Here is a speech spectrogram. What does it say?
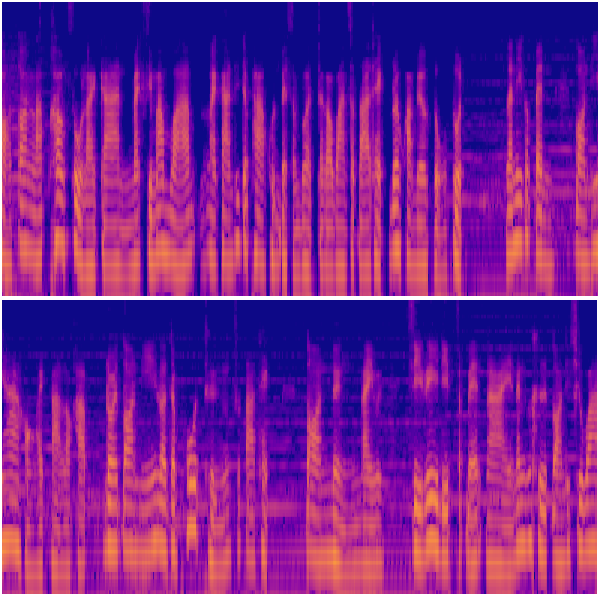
ขอต้อนรับเข้าสู่รายการ Maximum Warp รายการที่จะพาคุณไปสำรวจจักรวาล Star Trek ด้วยความเร็วสูงสุด และนี่ก็เป็นตอนที่ 5 ของรายการแล้วครับ โดยตอนนี้เราจะพูดถึง Star Trek ตอนหนึ่งในซีรีส์ Deep Space Nine นั่นก็คือตอนที่ชื่อว่า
